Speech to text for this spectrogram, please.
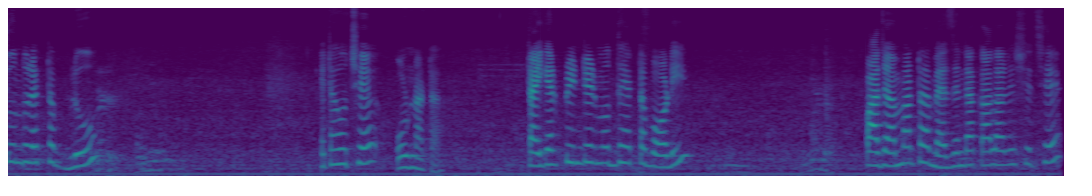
সুন্দর একটা ব্লু। এটা হচ্ছে ওড়নাটা। টাইগার প্রিন্টের মধ্যে একটা বডি। পাজামাটা ম্যাজেন্ডা কালার এসেছে।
